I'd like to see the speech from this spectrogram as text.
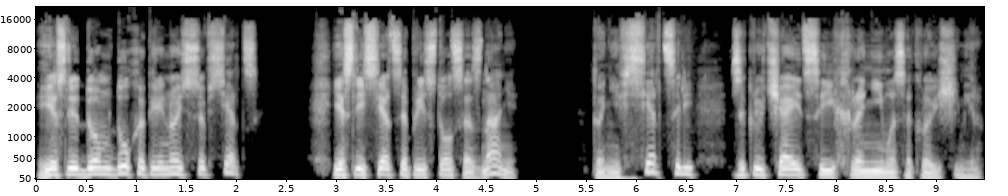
Если дом духа переносится в сердце, если сердце — престол сознания, то не в сердце ли заключается и хранимо сокровище мира?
